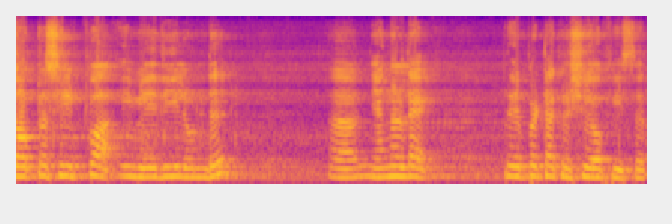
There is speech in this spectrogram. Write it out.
ഡോക്ടർ ശില്പ ഈ വേദിയിലുണ്ട്. ഞങ്ങളുടെ പ്രിയപ്പെട്ട കൃഷി ഓഫീസർ.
